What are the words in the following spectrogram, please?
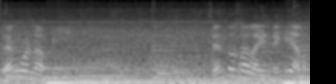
දැන් ඔන්න අපි. සෙන්තෝසා ලයින් එකේ යනවා.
